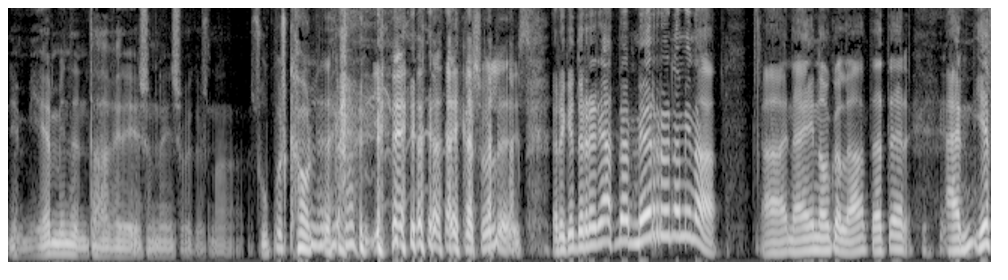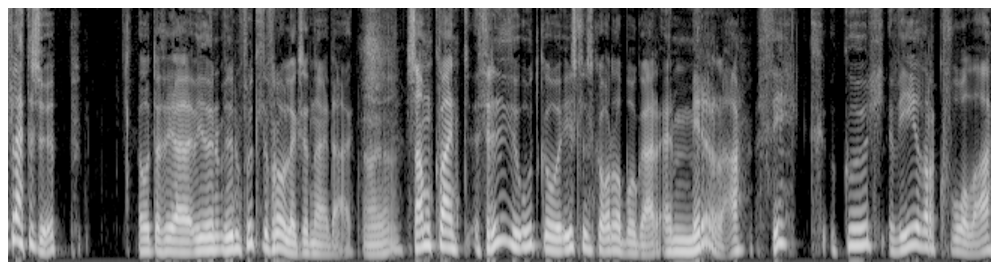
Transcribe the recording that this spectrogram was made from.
Ég, myndi þetta að verið svona eins og eitthvað svona súpuskáli eða eitthvað, eitthvað svoleiðis. Það getur rétt með mirruna mína? Uh, nei, nákvæmlega, þetta er, en ég flettis upp, út af því að við erum, við erum fulli fróðleik sérna í dag. Já, já. Samkvæmt þriðju útgóðu íslenska orðabókar er mirra þykk, gul, viðarkvóla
